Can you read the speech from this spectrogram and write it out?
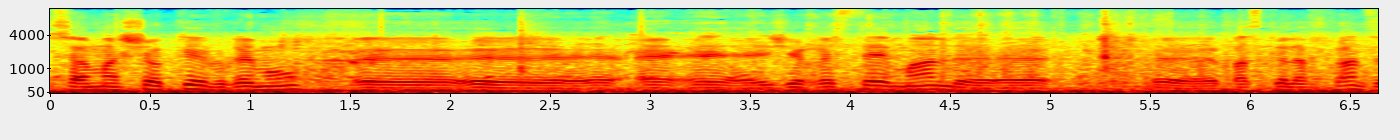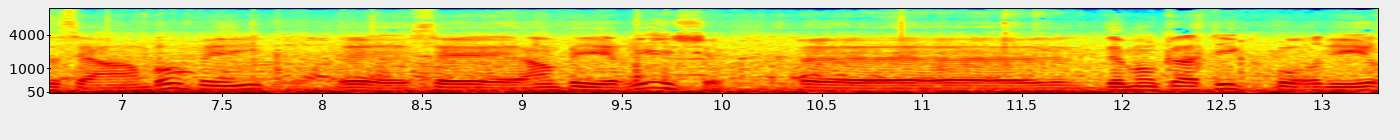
ça m'a choqué vraiment. J'ai resté mal parce que la France, c'est un bon pays, c'est un pays riche. Euh, démocratique pour dire,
